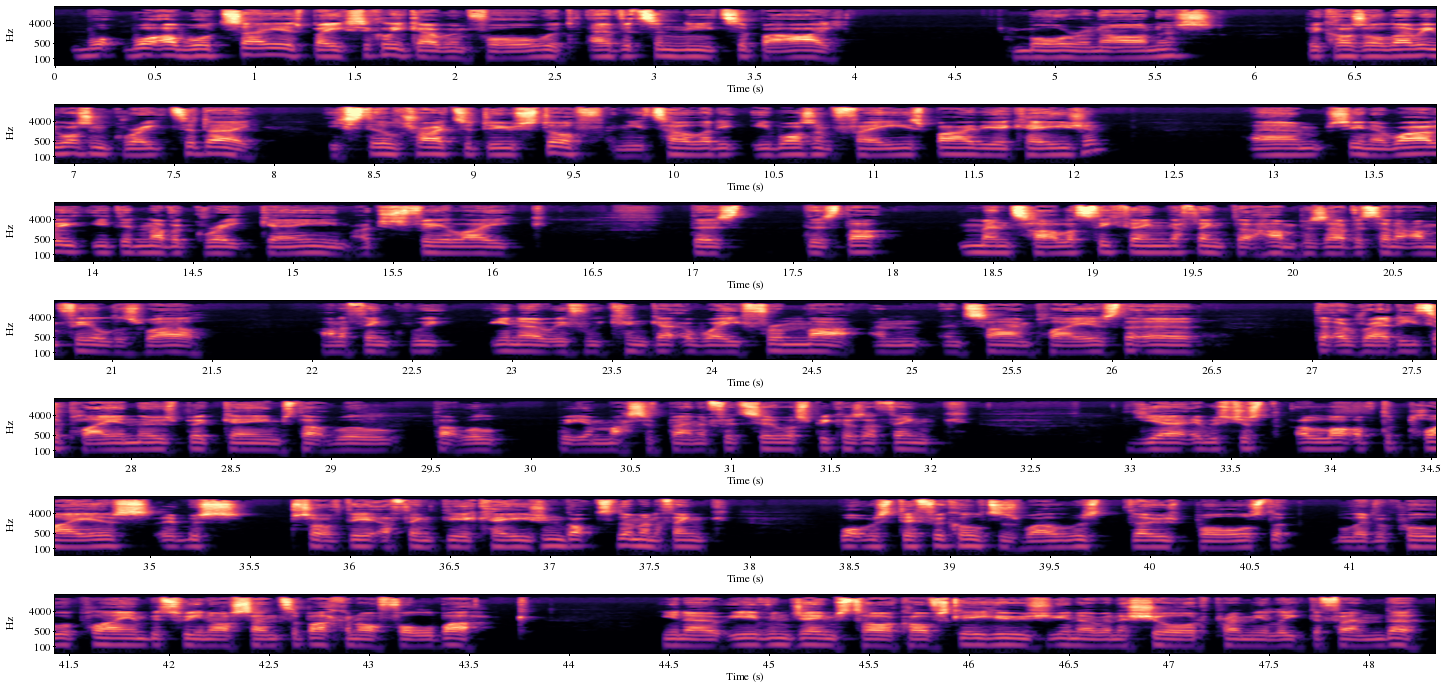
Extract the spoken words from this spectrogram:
what what I would say is basically going forward, Everton need to buy more Onana's because although he wasn't great today, he still tried to do stuff, and you tell that he, he wasn't phased by the occasion. Um, so you know, while he, he didn't have a great game, I just feel like there's there's that mentality thing. I think that hampers Everton at Anfield as well. And I think we, you know, if we can get away from that and, and sign players that are that are ready to play in those big games, that will that will be a massive benefit to us. Because I think, yeah, it was just a lot of the players. It was sort of the I think the occasion got to them, and I think what was difficult as well was those balls that Liverpool were playing between our centre back and our full back you know, even James Tarkowski, who's you know an assured Premier League defender,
